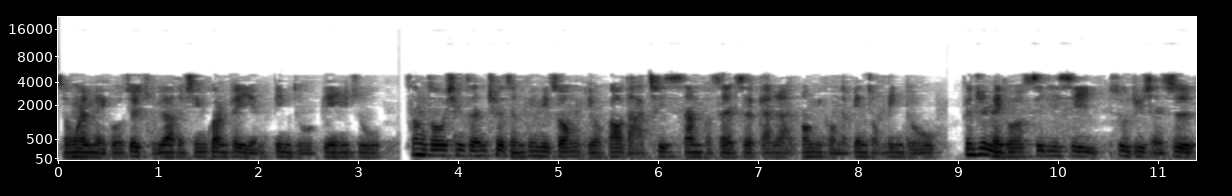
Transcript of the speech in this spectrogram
成为美国最主要的新冠肺炎病毒变异株。上周新增确诊病例中有高达七十三是感染 Omicron 的变种病毒。根据美国 CDC 数据显示，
